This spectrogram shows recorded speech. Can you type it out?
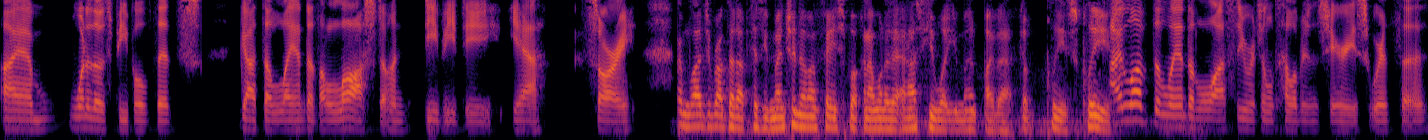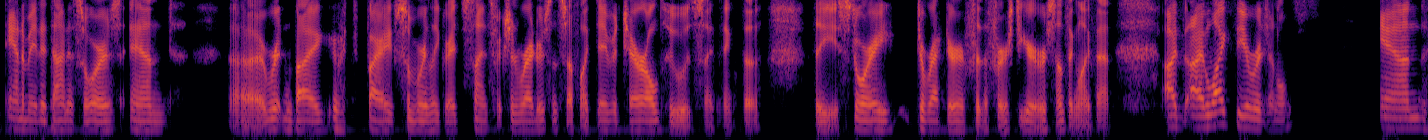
I am one of those people that's got the Land of the Lost on DVD. Yeah, sorry. I'm glad you brought that up because you mentioned it on Facebook, and I wanted to ask you what you meant by that. Go, please, please. I love the Land of the Lost, the original television series with the animated dinosaurs and uh, written by by some really great science fiction writers and stuff like David Gerrold, who was I think the the story director for the first year or something like that. I, I like the original, and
